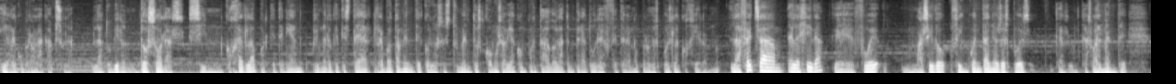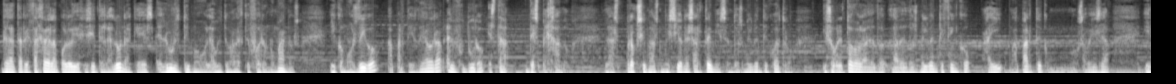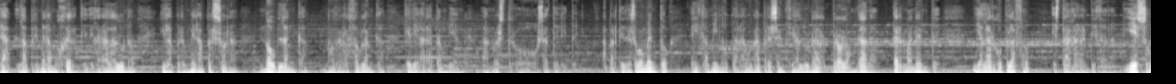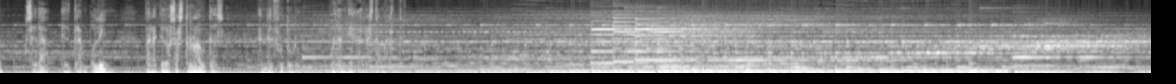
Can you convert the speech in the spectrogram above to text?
y recuperó la cápsula. La tuvieron dos horas sin cogerla porque tenían primero que testear remotamente con los instrumentos cómo se había comportado la temperatura, etcétera, ¿no? Pero después la cogieron. ¿no? La fecha elegida, que fue, ha sido 50 años después, casualmente, del aterrizaje del Apolo 17 en la Luna, que es el último, la última vez que fueron humanos. Y como os digo, a partir de ahora el futuro está despejado. las próximas misiones Artemis en 2024 y sobre todo la de, la de 2025, ahí aparte, como sabéis ya, irá la primera mujer que llegará a la Luna y la primera persona no blanca, no de raza blanca, que llegará también a nuestro satélite. A partir de ese momento, el camino para una presencia lunar prolongada, permanente y a largo plazo está garantizada. Y eso será el trampolín para que los astronautas en el futuro puedan llegar hasta Marte.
